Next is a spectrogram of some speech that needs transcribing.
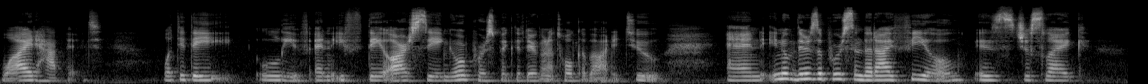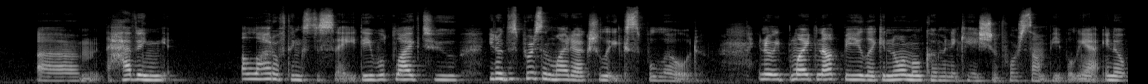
Why it happened what did they live? And if they are seeing your perspective they're going to talk about it too. And you know there's a person that i feel is just like um, having a lot of things to say. They would like to you know this person might actually explode. You know it might not be like a normal communication for some people yeah. You know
